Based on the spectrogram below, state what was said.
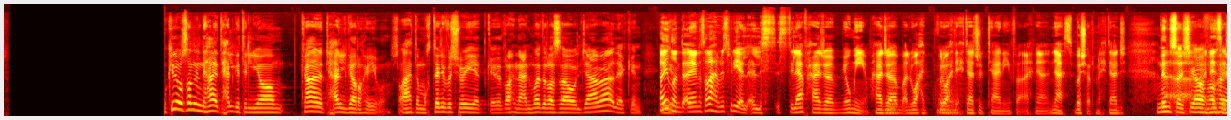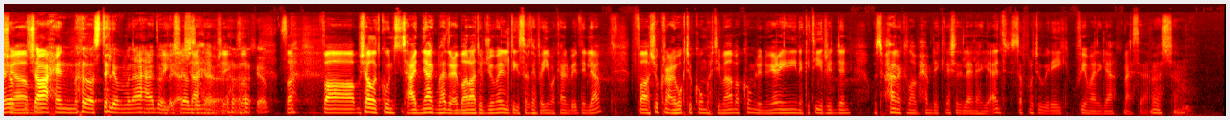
وكذا وصلنا لنهاية حلقة اليوم كانت حلقة رهيبة صراحة مختلفة شوية كذا رحنا على المدرسة والجامعة لكن أيضا د- يعني صراحة بالنسبة لي ال- الاستلاف حاجة يومية حاجة مم. الواحد كل واحد مم. يحتاج للثاني فإحنا ناس بشر نحتاج ننسى آه، أشياء ننسى يب، أشياء. شاحن استلم من أحد ولا أي- أشياء زي كذا. صح. فإن شاء الله تكون ساعدناك بهذه العبارات والجمل اللي تقدر تستخدم في أي مكان بإذن الله. فشكرا على وقتكم واهتمامكم لأنه يعني كثير جدا. وسبحانك اللهم وبحمدك نشهد أن لا إله إلا أنت نستغفرك ونتوب إليك. وفي أمان الله. مع السلامة. مع السلامة.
